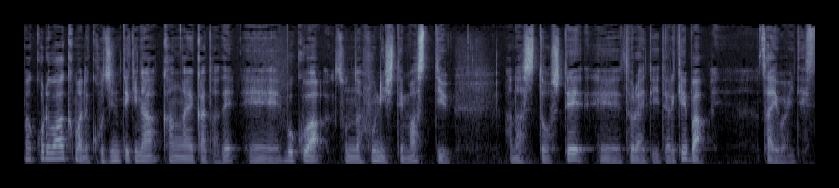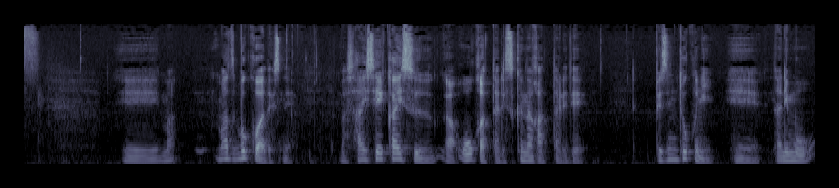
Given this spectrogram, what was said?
まあ、これはあくまで個人的な考え方で、僕はそんな風にしてますっていう話として、え捉えていただければ幸いです。えーままず僕はですね、再生回数が多かったり少なかったりで別に特に、えー何も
